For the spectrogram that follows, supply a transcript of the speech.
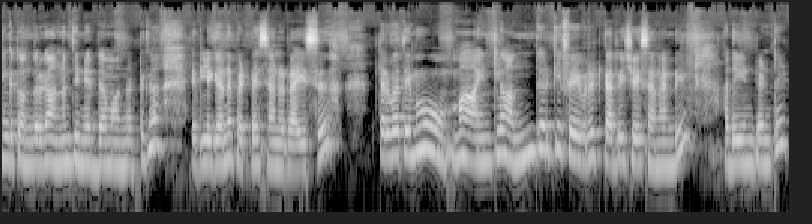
ఇంకా తొందరగా అన్నం తినేద్దాం అన్నట్టుగా ఎర్లీగానే పెట్టేశాను రైస్ తర్వాత ఏమో మా ఇంట్లో అందరికీ ఫేవరెట్ కర్రీ చేశానండి. అదేంటంటే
